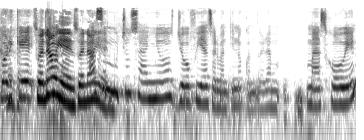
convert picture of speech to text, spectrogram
Porque Suena yo bien, suena hace bien. muchos años yo fui a Cervantino cuando era más joven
